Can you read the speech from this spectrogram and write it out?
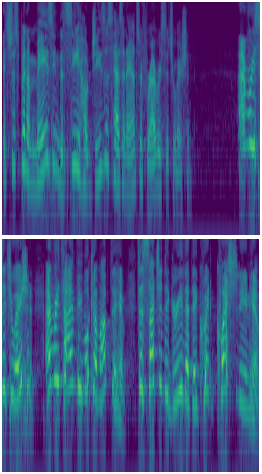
it's just been amazing to see how Jesus has an answer for every situation. Every situation. Every time people come up to him, to such a degree that they quit questioning him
